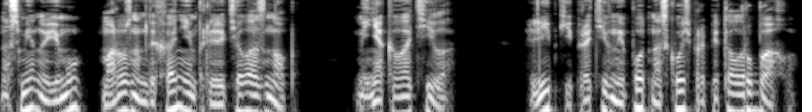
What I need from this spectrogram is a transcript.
На смену ему морозным дыханием прилетел озноб. Меня колотило. Липкий противный пот насквозь пропитал рубаху.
